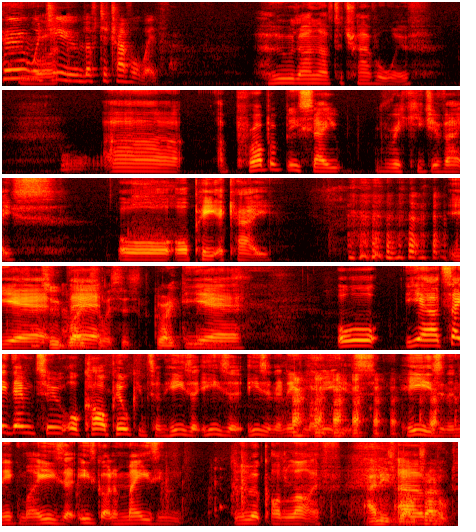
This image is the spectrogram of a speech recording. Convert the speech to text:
Who would Right. you love to travel with? Who would I love to travel with? Uh, I'd probably say Ricky Gervais or or Peter Kay. yeah, Two great they're- choices. Great. Yeah, or yeah, I'd say them two or Carl Pilkington. He's a he's a he's an enigma. He is. He's an enigma. He's a, he's got an amazing look on life. And he's well Um, travelled.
